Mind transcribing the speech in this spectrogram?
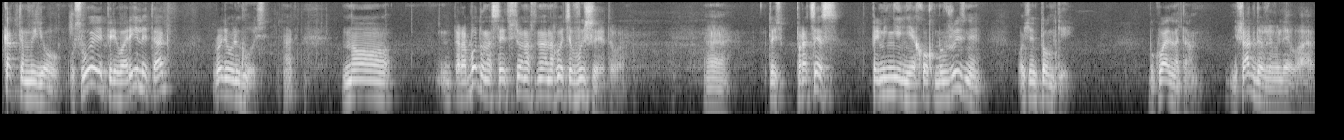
как-то мы ее усвоили, переварили, так, вроде улеглось. Так? Но работа у нас стоит, все находится выше этого. Э, То есть процесс применения хохмы в жизни очень тонкий. Буквально там не шаг даже влево, а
